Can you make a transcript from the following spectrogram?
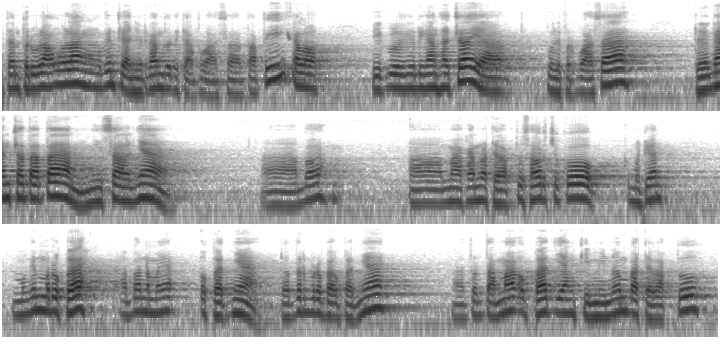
dan berulang-ulang mungkin dianjurkan untuk tidak puasa. Tapi kalau hipoglikemi ringan saja ya boleh berpuasa dengan catatan misalnya uh, apa uh, makan pada waktu sahur cukup, kemudian mungkin merubah apa namanya obatnya. Dokter merubah obatnya uh, terutama obat yang diminum pada waktu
